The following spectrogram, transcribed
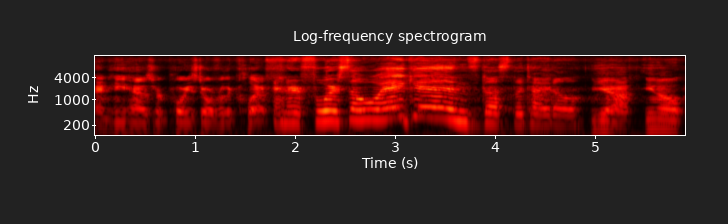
and he has her poised over the cliff. And her Force Awakens, thus the title. Yeah, you know,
